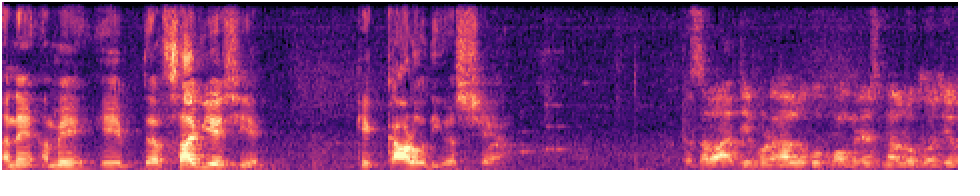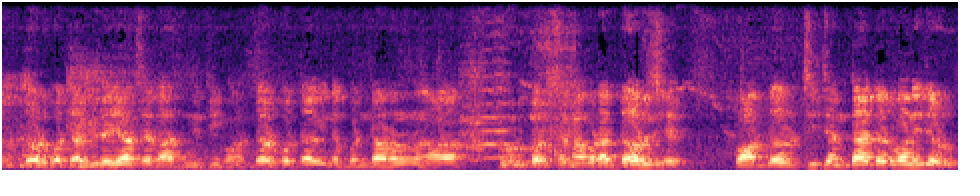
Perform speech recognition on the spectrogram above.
અને અમે એ દર્શાવીએ છીએ કે કાળો દિવસ છે આ. તો સર આજે પણ આ લોકો કોંગ્રેસના લોકો જે દળ બતાવી રહ્યા છે રાજનીતિમાં દળ બતાવીને બંધારણના દૂર કરશે આ બધા ડર છે. તો આ ડરથી જનતાએ ડરવાની જરૂર?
